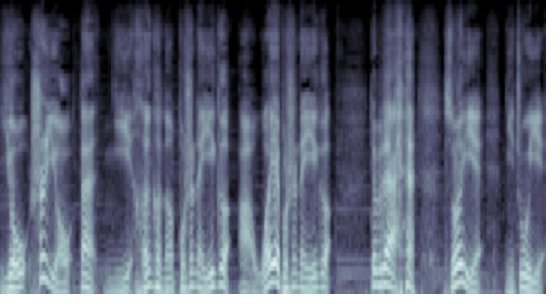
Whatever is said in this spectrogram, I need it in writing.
有是有，但你很可能不是那一个啊，我也不是那一个，对不对？所以你注意，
